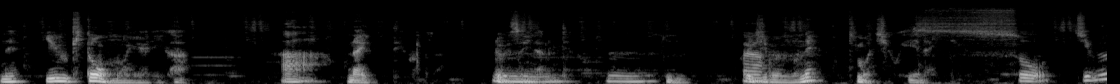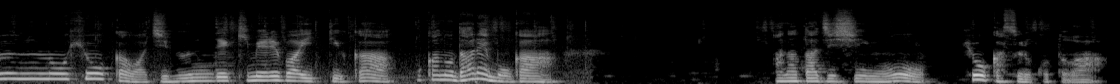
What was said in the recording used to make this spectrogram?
ね、勇気と思いやりがああ。ないっていうことだ。ルーズになるっていうのは。うん。うん。自分のね、気持ちを言えない。そう。自分の評価は自分で決めればいいっていうか、他の誰もがあなた自身を評価することは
